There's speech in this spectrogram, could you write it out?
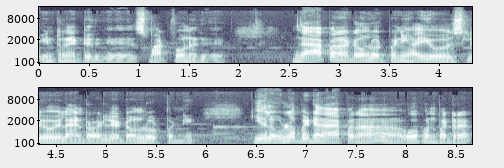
இன்டர்நெட் இருக்குது ஸ்மார்ட் ஃபோன் இருக்குது இந்த ஆப்பை நான் டவுன்லோட் பண்ணி ஐஓஎஸ்லையோ இல்லை ஆண்ட்ராய்ட்லேயோ டவுன்லோட் பண்ணி இதில் உள்ளே போய்ட்டு அந்த ஆப்பை நான் ஓப்பன் பண்ணுறேன்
